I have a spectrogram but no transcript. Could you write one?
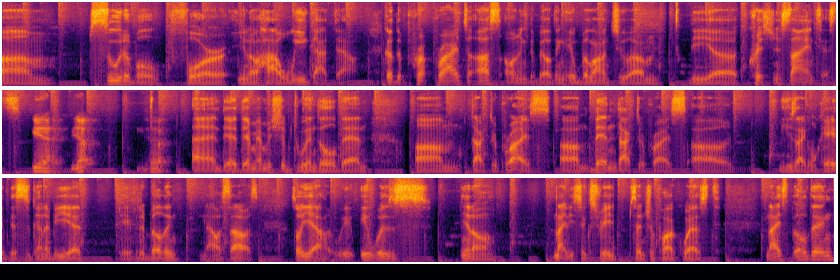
um, suitable for you know how we got down. Because the, pr- prior to us owning the building, it belonged to um, the uh, Christian Scientists Yeah. Yep. Yep. and their their membership dwindled. And um, Dr. Price, um, then Dr. Price, uh, he's like, okay, this is gonna be it. Pay for the building. Now it's ours. So yeah, we, it was you know, 96th Street, Central Park West, nice building,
